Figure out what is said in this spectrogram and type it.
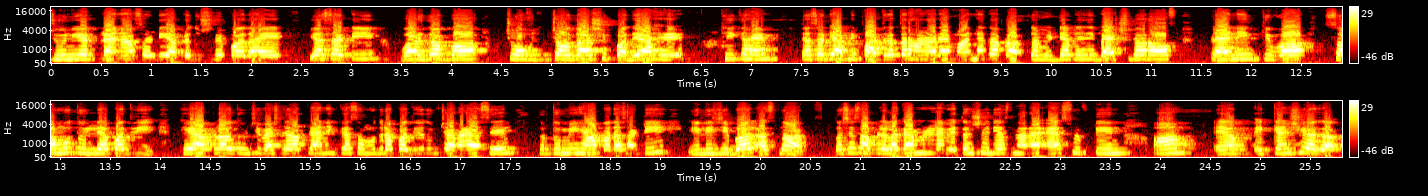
ज्युनियर प्लॅनरसाठी आपले दुसरे पद आहे. यासाठी वर्ग ब चौ- चौदा अशी पदे आहे. ठीक आहे? त्यासाठी आपली पात्रता राहणार आहे. मान्यता प्राप्त विद्यापीठाची बॅचलर ऑफ प्लॅनिंग किंवा समतुल्य पदवी. हे आपलं तुमची बॅचलर ऑफ प्लॅनिंग किंवा समुद्र पदवी तुमच्याकडे असेल तर तुम्ही ह्या पदासाठी इलिजिबल असणार. तसेच आपल्याला काय म्हणलं वेतन श्रेणी असणार आहे. एस फिफ्टीन एक्क्याऐंशी हजार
